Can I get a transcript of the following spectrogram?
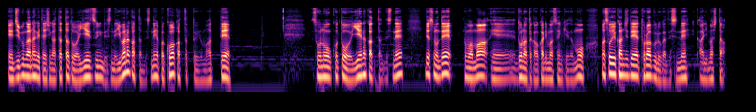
えー、自分が投げた石が当たったとは言えずにですね、言わなかったんですね。やっぱ怖かったというのもあって、そのことを言えなかったんですね。ですので、そのまま、えー、どうなったか分かりませんけれども、まあ、そういう感じでトラブルがですね、ありました。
